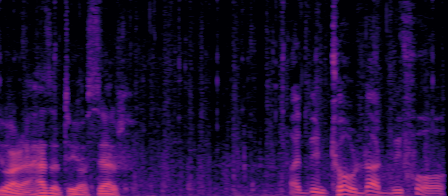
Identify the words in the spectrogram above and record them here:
you are a hazard to yourself. I've been told that before.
